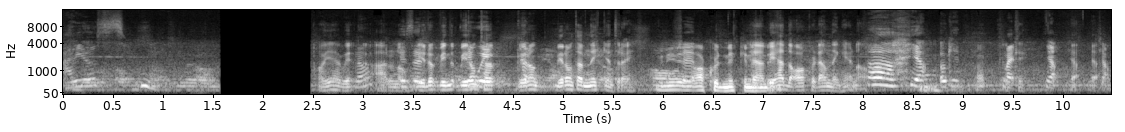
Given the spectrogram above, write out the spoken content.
Adios. Oh yeah, we, No? I don't know. Is We it- don't, we, we, did don't we have, we, don't, we don't have Nicken today. We need Shit. an awkward nick in Yeah, it. we had the awkward ending here now. Ah, yeah, okay. Bye. okay. Yeah. Yeah, yeah. Ciao.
